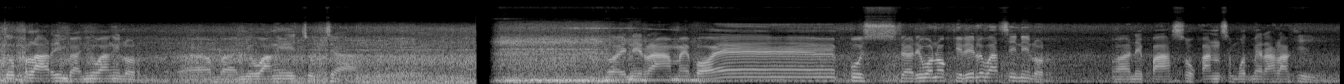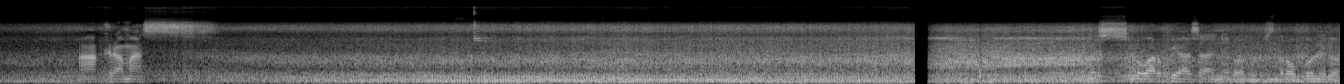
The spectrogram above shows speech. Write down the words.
Itu pelari Banyuwangi lor Eh, Banyuwangi Jogja. Wah ini rame poe. Bus dari Wonogiri lewat sini lor Wah ini pasukan semut merah lagi. Agramas biasa ini loh strobo nih loh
